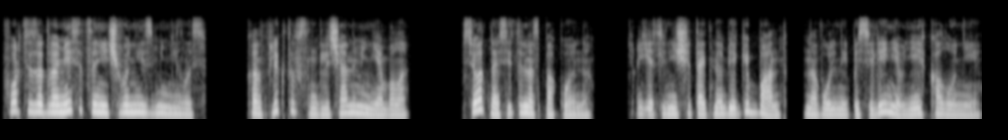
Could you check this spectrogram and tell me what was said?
В форте за два месяца ничего не изменилось. Конфликтов с англичанами не было. Все относительно спокойно, если не считать набеги банд на вольные поселения вне их колонии.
